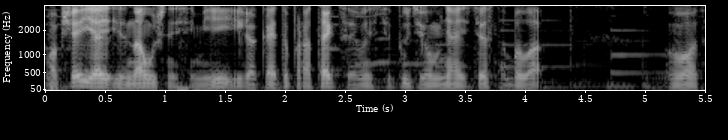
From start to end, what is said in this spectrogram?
вообще я из научной семьи, и какая-то протекция в институте у меня, естественно, была. Вот.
